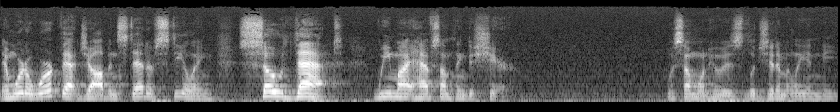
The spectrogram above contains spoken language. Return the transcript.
And we're to work that job instead of stealing so that we might have something to share with someone who is legitimately in need.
